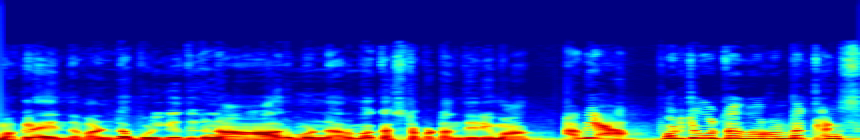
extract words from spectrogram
மக்களே இந்த வண்டை பிடிக்கிறதுக்கு நான் ஆறு மணி நேரமா கஷ்டப்பட்டேன் தெரியுமா? அப்படியா? பிடிச்சி கொடுத்தது ரொம்ப தேங்க்ஸ்.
